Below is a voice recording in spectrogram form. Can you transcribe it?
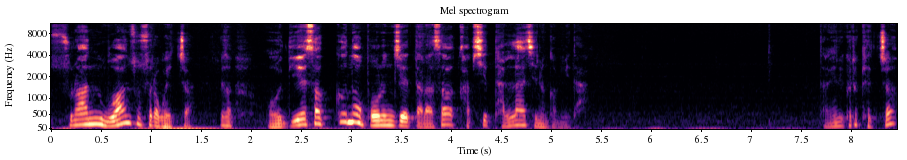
순환 무한소수라고 했죠. 그래서 어디에서 끊어 보는지에 따라서 값이 달라지는 겁니다. 당연히 그렇겠죠.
